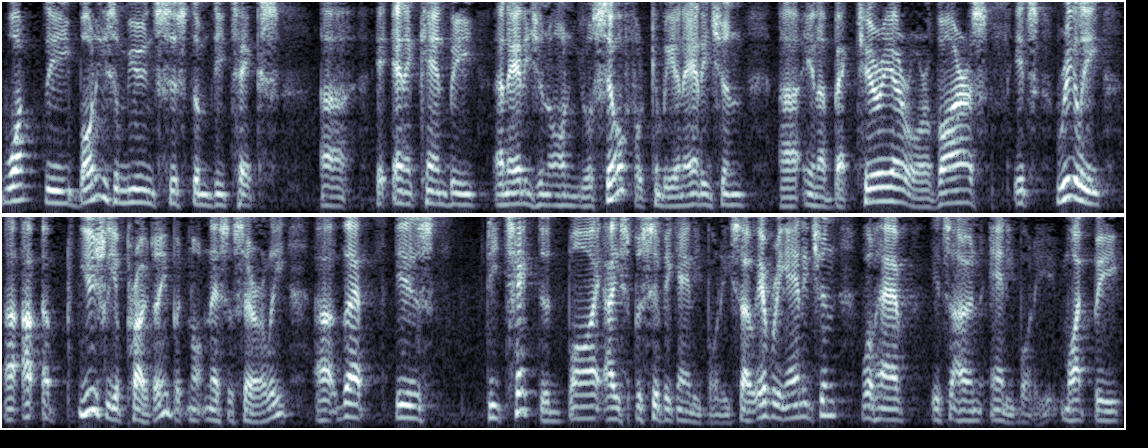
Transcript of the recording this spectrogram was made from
what the body's immune system detects, uh, and it can be an antigen on yourself, or it can be an antigen uh, in a bacteria or a virus. It's really uh, a, a, usually a protein, but not necessarily, uh, that is detected by a specific antibody. So every antigen will have its own antibody. It might be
